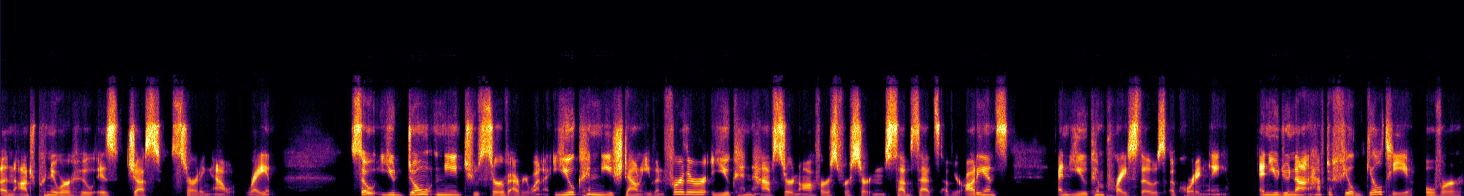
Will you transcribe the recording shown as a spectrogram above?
an entrepreneur who is just starting out, right? So you don't need to serve everyone. You can niche down even further. You can have certain offers for certain subsets of your audience, and you can price those accordingly. And you do not have to feel guilty over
